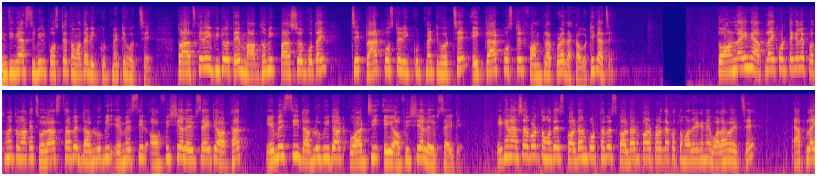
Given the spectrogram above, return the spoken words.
ইঞ্জিনিয়ার সিভিল পোস্টে তোমাদের রিক্রুটমেন্টটি হচ্ছে। তো আজকের এই ভিডিওতে মাধ্যমিক পাস যোগ্যতায় যে ক্লার্ক পোস্টের রিক্রুটমেন্টটি হচ্ছে, এই ক্লার্ক পোস্টের ফর্ম ফিল করে দেখাবো, ঠিক আছে? তো অনলাইনে অ্যাপ্লাই করতে গেলে প্রথমে তোমাকে চলে আসতে হবে ডাব্লিউবি এমএসসির অফিসিয়াল ওয়েবসাইটে অর্থাৎ এমএসসি ডাব্লিউবি ডট ওআরজি এই অফিসিয়াল ওয়েবসাইটে এখানে আসার পর তোমাদের স্কল ডাউন করতে হবে। স্কল ডাউন করার পরে দেখো তোমাদের এখানে বলা হয়েছে অ্যাপ্লাই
